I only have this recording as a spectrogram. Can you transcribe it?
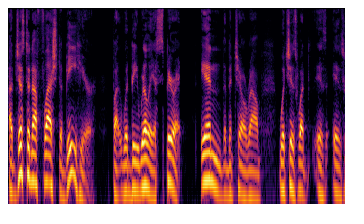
uh, just enough flesh to be here, but would be really a spirit in the material realm, which is what is is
